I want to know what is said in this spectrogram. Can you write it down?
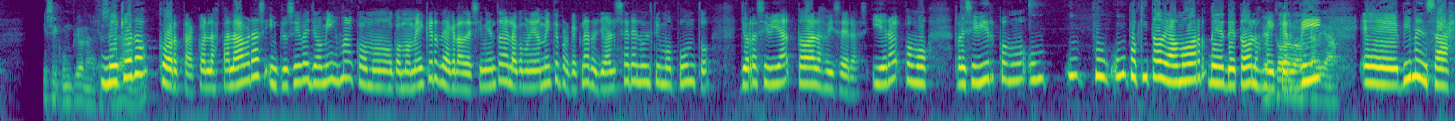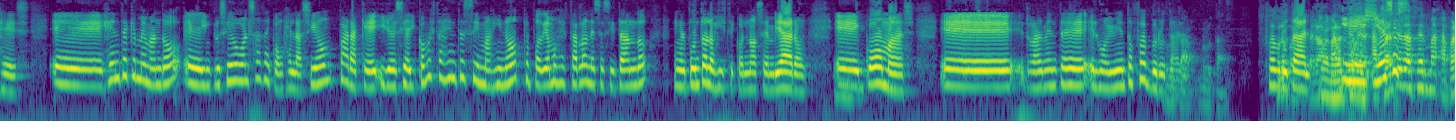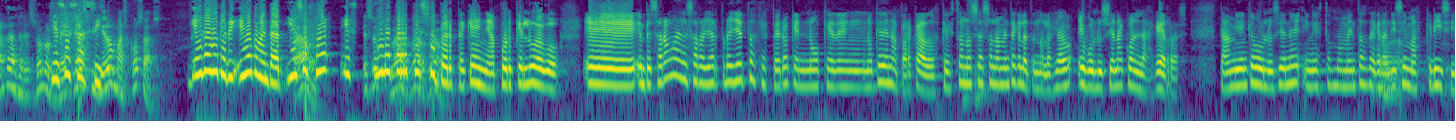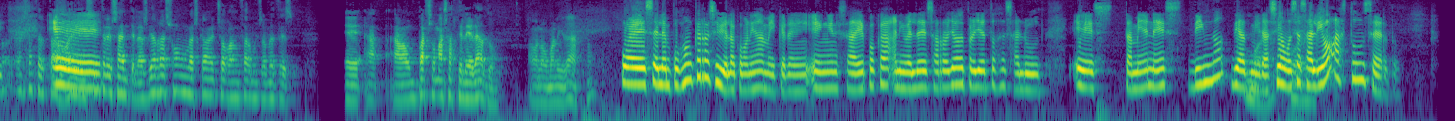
y se cumplió una necesidad. Me quedo corta con las palabras, inclusive yo misma como, como maker de agradecimiento de la comunidad maker, porque claro, yo al ser el último punto, yo recibía todas las viseras y era como recibir como un, un, un poquito de amor de, de todos los De makers. Vi, eh, vi mensajes, eh, gente que me mandó eh, inclusive bolsas de congelación para que, y yo decía, ¿y cómo esta gente se imaginó que podíamos estarlo necesitando en el punto logístico? Nos enviaron eh, gomas, eh, realmente el movimiento fue brutal. Brutal, brutal. Fue Bueno, pues, brutal. pero aparte, y, de, y aparte de hacer aparte de hacer eso, los y eso es así. más cosas. Era lo que te iba a comentar. Y eso Claro. fue es Eso- una claro, parte claro, súper pequeña, porque luego eh, empezaron a desarrollar proyectos que espero que no queden, no queden aparcados, que esto no sea solamente que la tecnología evoluciona con las guerras, también que evolucione en estos momentos de grandísimas crisis. Es acertado, eh, es Eh, interesante. Las guerras son las que han hecho avanzar muchas veces eh, a, a un paso más acelerado a la humanidad, ¿no? Pues el empujón que recibió la comunidad maker en, en esa época a nivel de desarrollo de proyectos de salud es también es digno de admiración. o sea, pues. salió hasta un cerdo.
